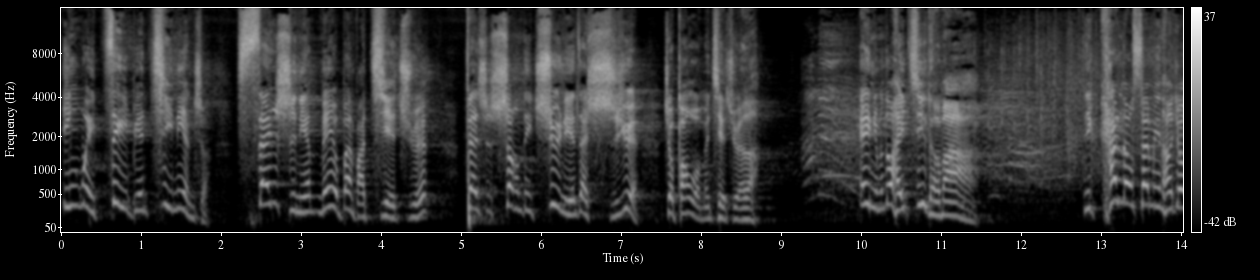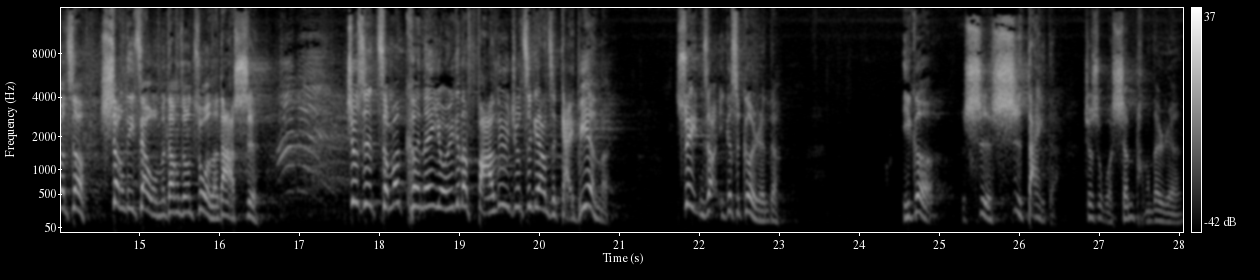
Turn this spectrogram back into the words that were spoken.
因为这边纪念着三十年没有办法解决，但是上帝去年在十月就帮我们解决了。哎，你们都还记得吗？你看到三明堂就要知道，上帝在我们当中做了大事。就是怎么可能有一个的法律就这个样子改变了？所以你知道，一个是个人的，一个是世代的，就是我身旁的人，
